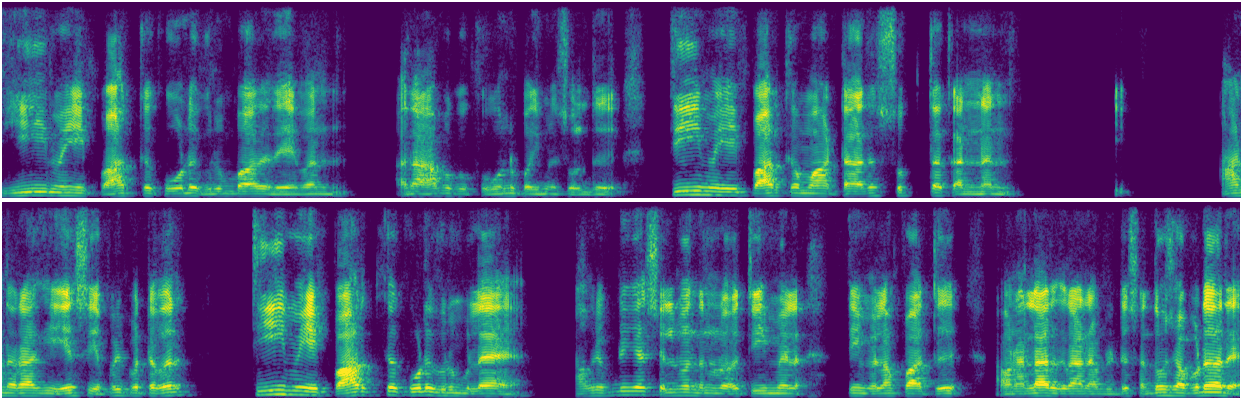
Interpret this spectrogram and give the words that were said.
தீமையை பார்க்க கூட விரும்பாத தேவன். அதான் ஆபகுக்கு 1:13 சொல்லுது. தீமையை பார்க்க மாட்டாத சுத்த கண்ணன். ஆண்டராகி இயேசு எப்படிப்பட்டவர்? தீமையை பார்க்க கூட விரும்பல. அவர் எப்படிங்க செல்வந்தனோட தீமையில தீமையெல்லாம் பார்த்து, அவன் நல்லா இருக்கிறான் அப்படின்ட்டு சந்தோஷப்படுவாரு?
